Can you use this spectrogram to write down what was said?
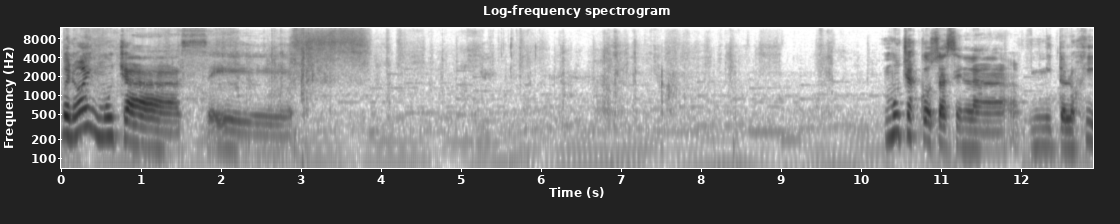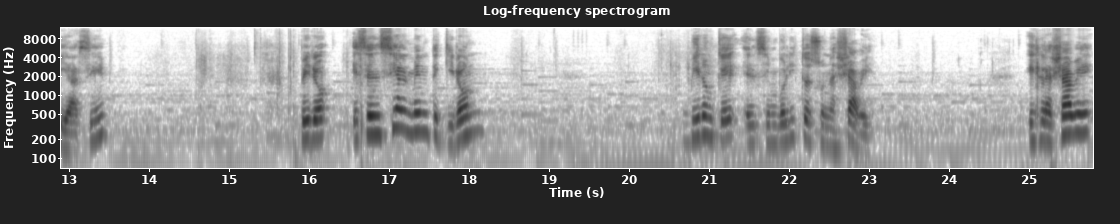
Bueno, hay muchas... Eh, muchas cosas en la mitología, ¿sí? Pero esencialmente Quirón, vieron que el simbolito es una llave. Es la llave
